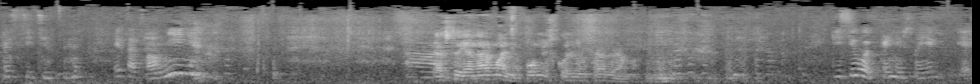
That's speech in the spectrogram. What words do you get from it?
Простите. Это от волнения. А, так что я нормально помню школьную программу. Гесиод, конечно, я, я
